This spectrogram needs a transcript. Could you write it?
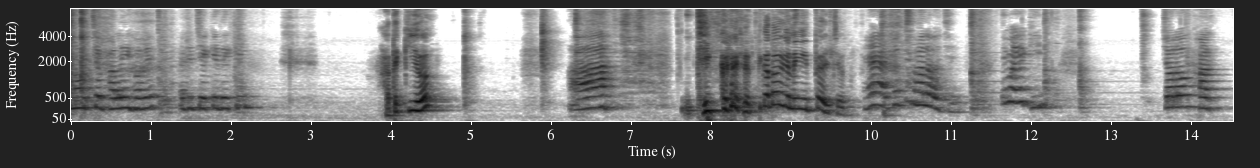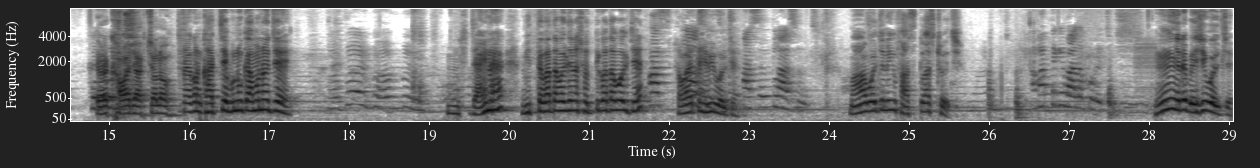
মনে হচ্ছে ভালোই হবে। একটু চেকে দেখি। হাতে কি হো আহ! ঠিক করে সত্যি কথা বলছো নাকি ইত্যা বলছো? হ্যাঁ সত্যি ভালো হয়েছে। এবার কি? চলো খা এবার খাওয়া যাক চলো। এখন খাচ্ছে বুনু কেমন হয়েছে? হুম, জানি না মিথ্যে কথা বলছে না সত্যি কথা বলছে? সবাই তো হেভি বলছে। ফার্স্ট ক্লাস হয়েছে। মা বলছে নাকি ফার্স্ট ক্লাস হয়েছে? আমার থেকে ভালো করেছিস হুম এটা বেশি বলছে।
